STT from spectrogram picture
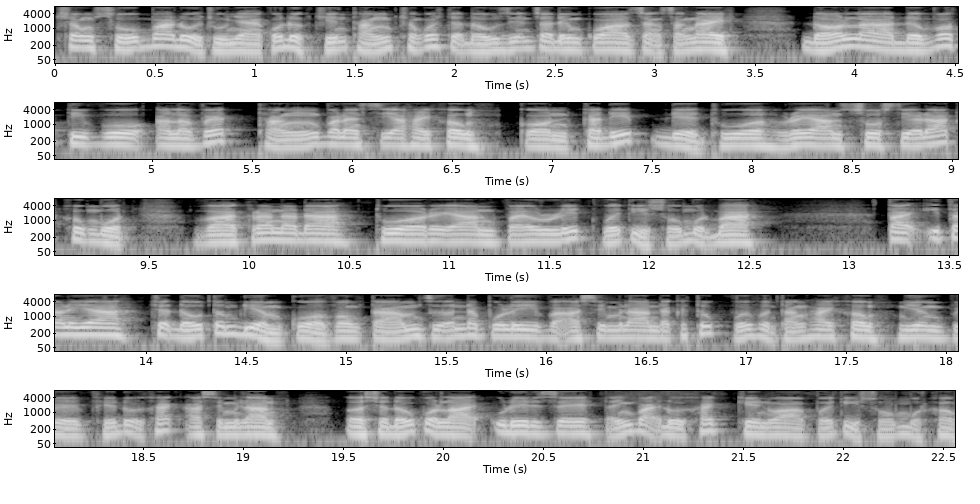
trong số ba đội chủ nhà có được chiến thắng trong các trận đấu diễn ra đêm qua dạng sáng nay. Đó là Deportivo Alaves thắng Valencia 2-0, còn Cadiz để thua Real Sociedad 0-1 và Granada thua Real Valladolid với tỷ số 1-3. Tại Italia, trận đấu tâm điểm của vòng 8 giữa Napoli và AC Milan đã kết thúc với phần thắng 2-0 nghiêng về phía đội khách AC Milan. Ở trận đấu còn lại, Udinese đánh bại đội khách Genoa với tỷ số 1-0.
